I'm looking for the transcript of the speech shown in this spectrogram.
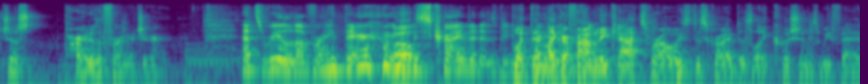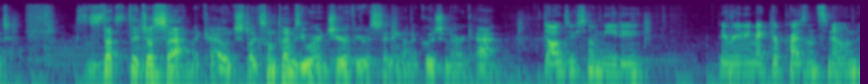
just part of the furniture. That's real love right there when Well, you describe it as being. But then, like our family cats were always described as like cushions we fed. That's they just sat on the couch. Like sometimes you weren't sure if you were sitting on a cushion or a cat. Dogs are so needy. They really make their presence known.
